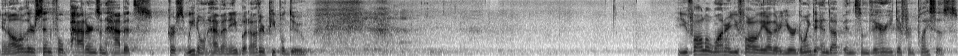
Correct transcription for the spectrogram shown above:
and all of their sinful patterns and habits. Of course, we don't have any, but other people do. you follow one or you follow the other, you're going to end up in some very different places.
